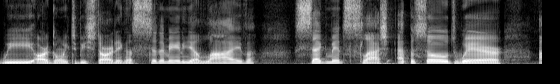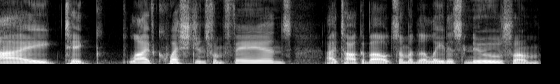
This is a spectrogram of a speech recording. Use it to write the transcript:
We are going to be starting a Cinemania Live segment slash episodes where I take live questions from fans. I talk about some of the latest news from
